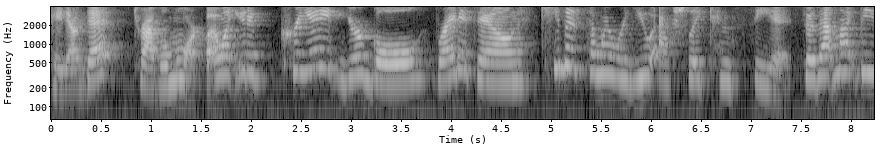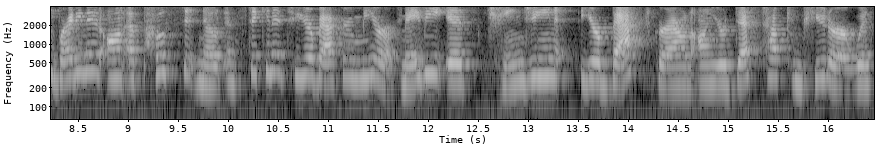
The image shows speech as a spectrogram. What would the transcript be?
Pay down debt, travel more. I want you to create your goal, write it down, keep it somewhere where you actually can see it. So that might be writing it on a post-it note and sticking it to your bathroom mirror. Maybe it's changing your background on your desktop computer with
